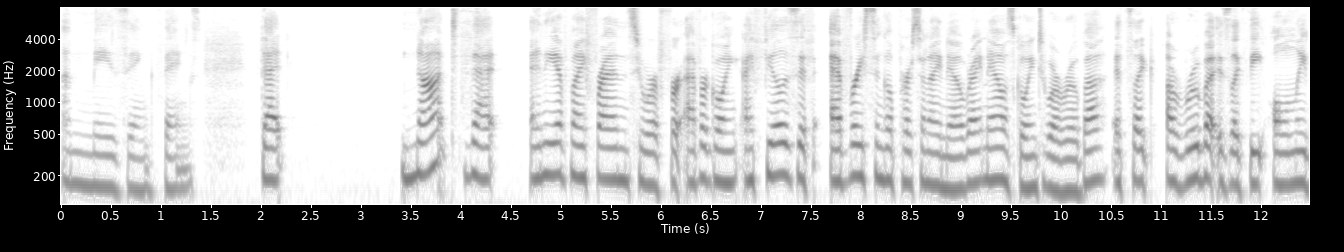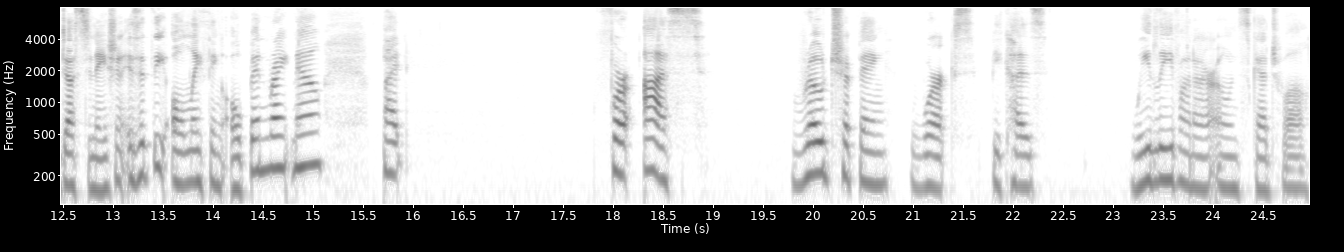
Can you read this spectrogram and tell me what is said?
amazing things that not that any of my friends who are forever going, I feel as if every single person I know right now is going to Aruba. It's like Aruba is like the only destination. Is it the only thing open right now? But for us, road tripping works because we leave on our own schedule.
